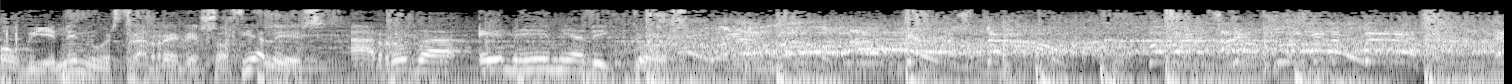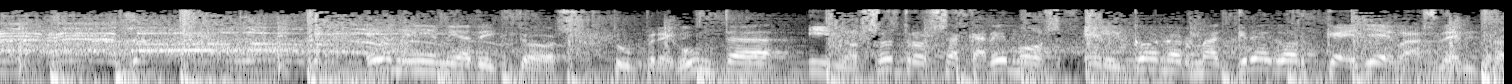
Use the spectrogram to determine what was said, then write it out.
o bien en nuestras redes sociales, arroba mmadictos. MM Adictos, tu pregunta y nosotros sacaremos el Conor McGregor que llevas dentro.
